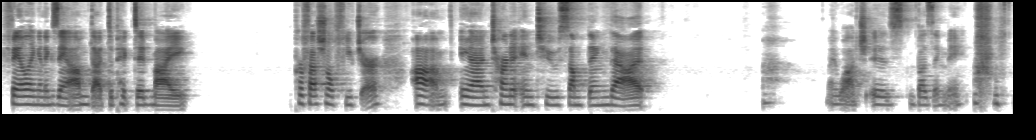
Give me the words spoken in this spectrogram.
failing an exam that depicted my professional future, um, and turn it into something that my watch is buzzing me.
